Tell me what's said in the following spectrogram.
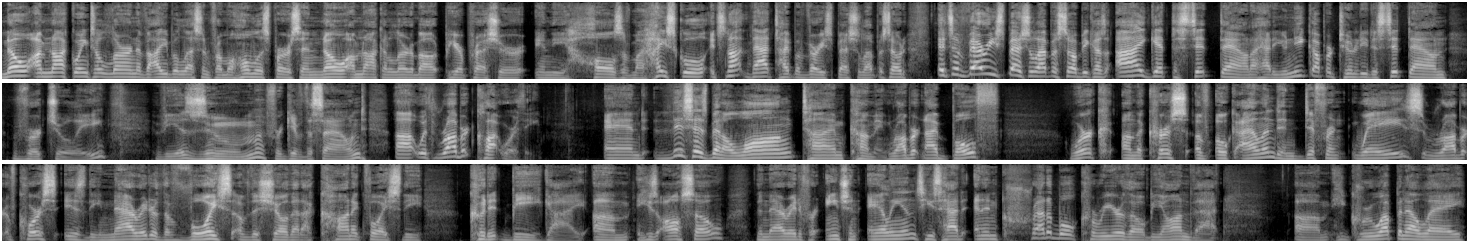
No, I'm not going to learn a valuable lesson from a homeless person. No, I'm not going to learn about peer pressure in the halls of my high school. It's not that type of very special episode. It's a very special episode because I get to sit down. I had a unique opportunity to sit down virtually via Zoom, forgive the sound, uh, with Robert Clotworthy. And this has been a long time coming. Robert and I both work on the curse of Oak Island in different ways. Robert, of course, is the narrator, the voice of the show, that iconic voice, the could it be guy. Um, he's also the narrator for Ancient Aliens. He's had an incredible career, though, beyond that. Um, he grew up in LA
